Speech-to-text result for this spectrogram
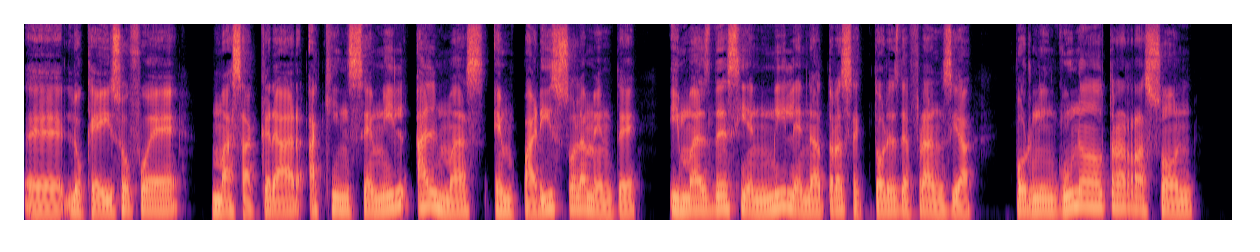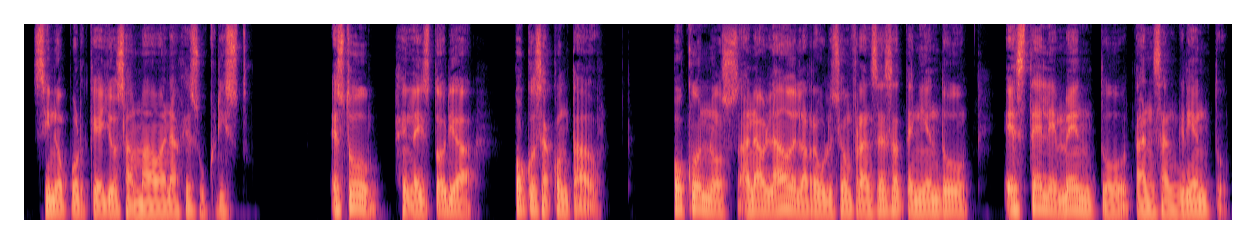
eh, lo que hizo fue masacrar a 15.000 almas en París solamente y más de 100.000 en otros sectores de Francia por ninguna otra razón sino porque ellos amaban a Jesucristo. Esto en la historia poco se ha contado. Poco nos han hablado de la Revolución Francesa teniendo este elemento tan sangriento.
